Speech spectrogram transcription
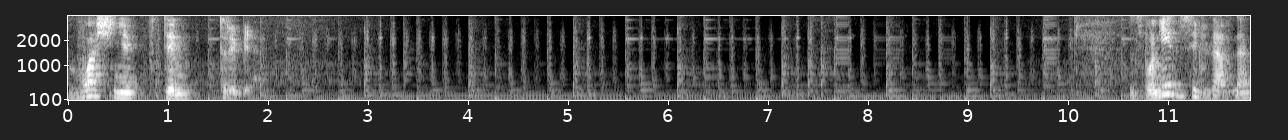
właśnie w tym trybie. Zwolnienie dyscyplinarne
